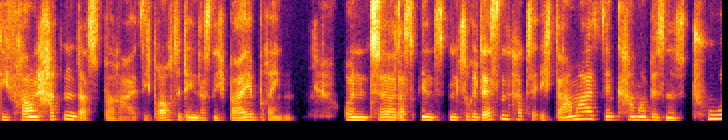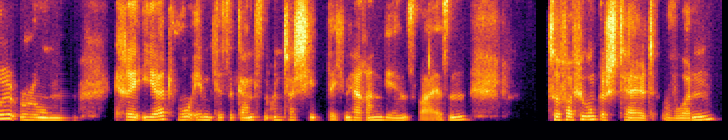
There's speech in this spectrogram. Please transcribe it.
Die Frauen hatten das bereits. Ich brauchte denen das nicht beibringen. Und äh, das in, im Zuge dessen hatte ich damals den Karma Business Tool Room kreiert, wo eben diese ganzen unterschiedlichen Herangehensweisen zur Verfügung gestellt wurden.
